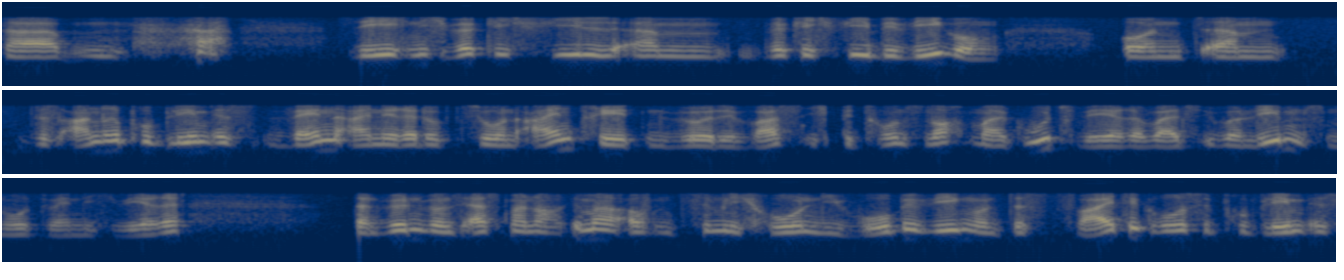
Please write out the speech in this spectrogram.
da sehe ich nicht wirklich viel, ähm, wirklich viel Bewegung. Und ähm, das andere Problem ist, wenn eine Reduktion eintreten würde, was ich betone es nochmal gut wäre, weil es überlebensnotwendig wäre, dann würden wir uns erstmal noch immer auf einem ziemlich hohen Niveau bewegen. Und das zweite große Problem ist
